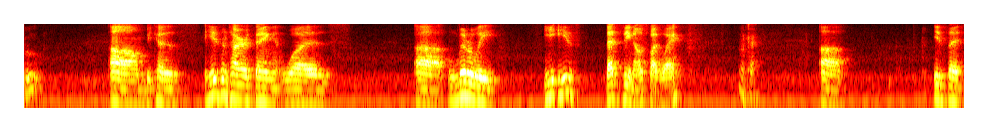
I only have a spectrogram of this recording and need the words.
Ooh. um, because his entire thing was uh, literally he, he's that's Zenos by the way Okay. uh, is that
